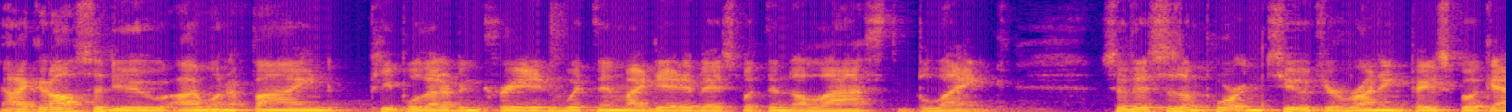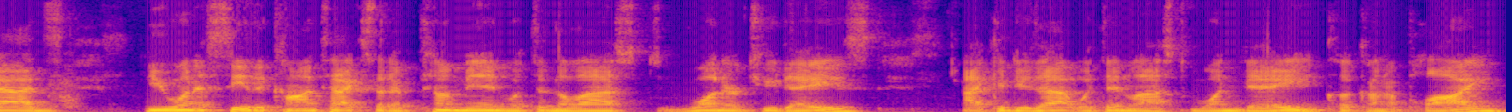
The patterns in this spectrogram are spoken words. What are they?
I could also do, I want to find people that have been created within my database within the last blank. So this is important too. If you're running Facebook ads, you want to see the contacts that have come in within the last one or two days. I could do that within last one day and click on apply.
